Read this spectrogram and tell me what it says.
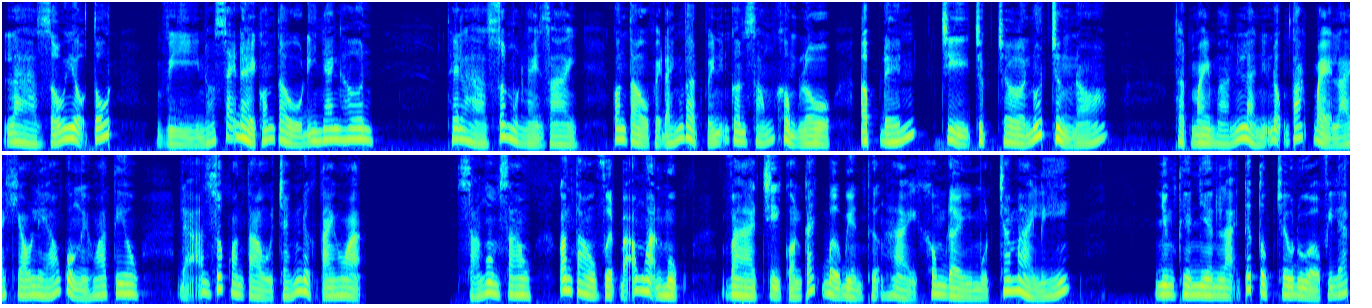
là dấu hiệu tốt vì nó sẽ đẩy con tàu đi nhanh hơn. Thế là suốt một ngày dài, con tàu phải đánh vật với những cơn sóng khổng lồ ập đến chỉ trực chờ nuốt chửng nó. Thật may mắn là những động tác bẻ lái khéo léo của người Hoa Tiêu đã giúp con tàu tránh được tai họa. Sáng hôm sau, con tàu vượt bão ngoạn mục và chỉ còn cách bờ biển Thượng Hải không đầy 100 hải lý. Nhưng thiên nhiên lại tiếp tục trêu đùa Phileas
